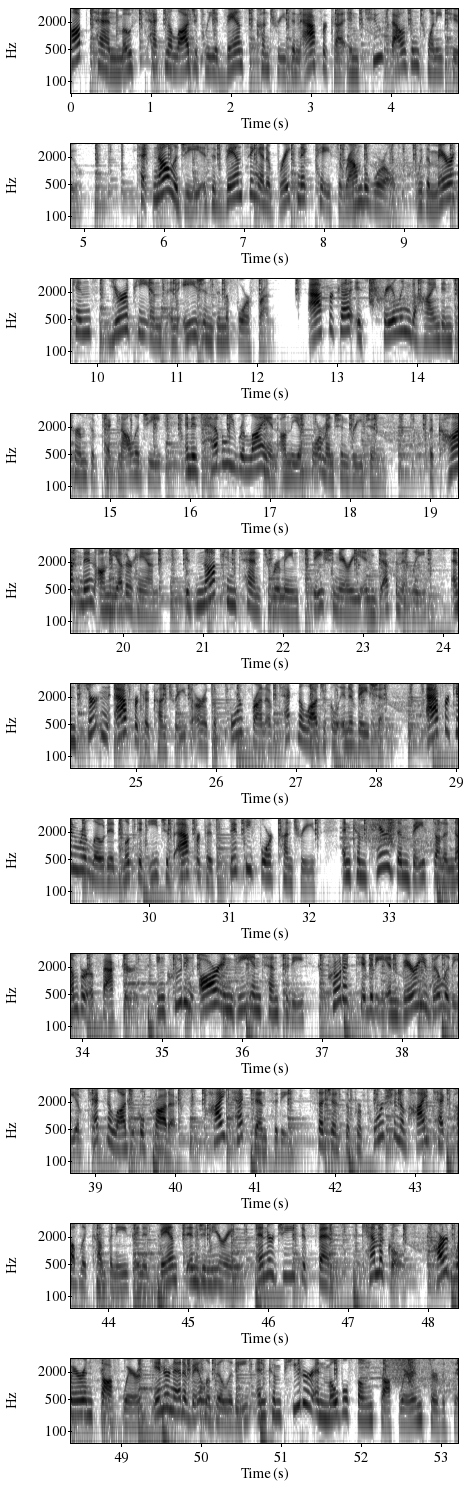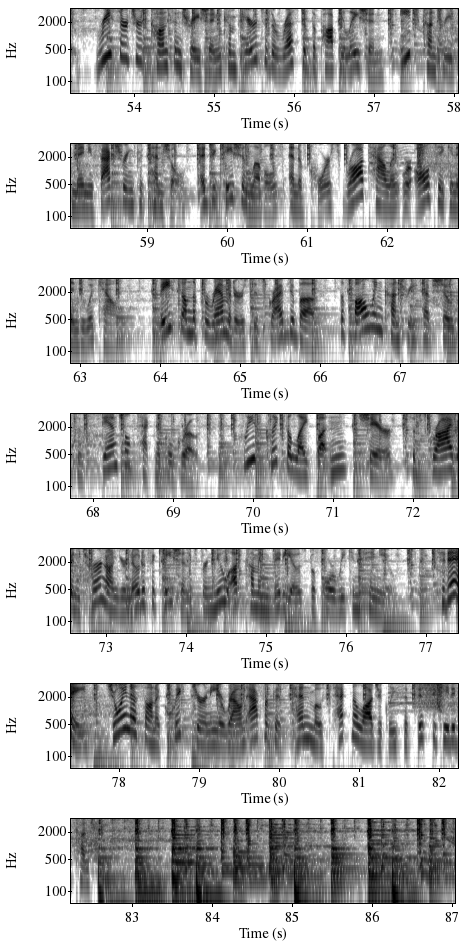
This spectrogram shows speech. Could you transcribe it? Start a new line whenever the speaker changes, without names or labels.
top 10 most technologically advanced countries in Africa in 2022. Technology is advancing at a breakneck pace around the world, with Americans, Europeans, and Asians in the forefront. Africa is trailing behind in terms of technology and is heavily reliant on the aforementioned regions. The continent, on the other hand, is not content to remain stationary indefinitely, and certain Africa countries are at the forefront of technological innovation. African Reloaded looked at each of Africa's 54 countries and compared them based on a number of factors, including R&D intensity, productivity and variability of technological products, high-tech density, such as the proportion of high-tech public companies in advanced engineering, energy, defense, chemicals, hardware and software, internet availability, and computer and mobile phone software and services. Researchers' concentration compared to the rest of the population, each country's manufacturing potential, education levels, and of course, raw talent were all taken into account. Based on the parameters described above, the following countries have showed substantial technical growth. Please click the like button, share, subscribe, and turn on your notifications for new upcoming videos before we continue. Today, join us on a quick journey around Africa's 10 most technologically sophisticated countries.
